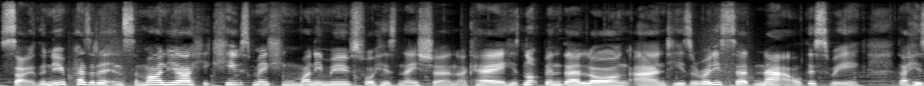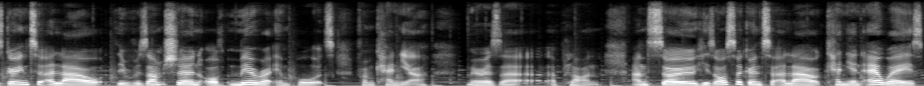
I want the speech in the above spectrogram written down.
So, the new president in Somalia, he keeps making money moves for his nation, okay? He's not been there long, and he's already said now this week that he's going to allow the resumption of miraa imports from Kenya. Is a, plant. And so he's also going to allow Kenyan Airways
